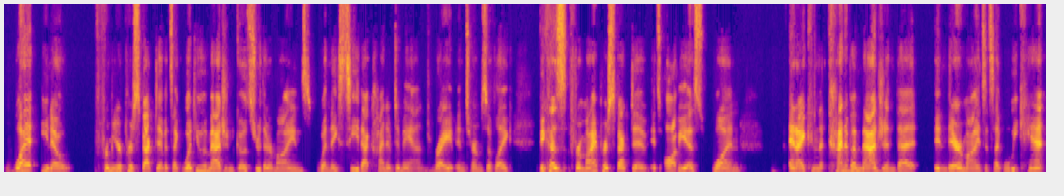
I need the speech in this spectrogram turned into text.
what you know from your perspective it's like what do you imagine goes through their minds when they see that kind of demand right in terms of like because from my perspective it's obvious one and i can kind of imagine that in their minds it's like well we can't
